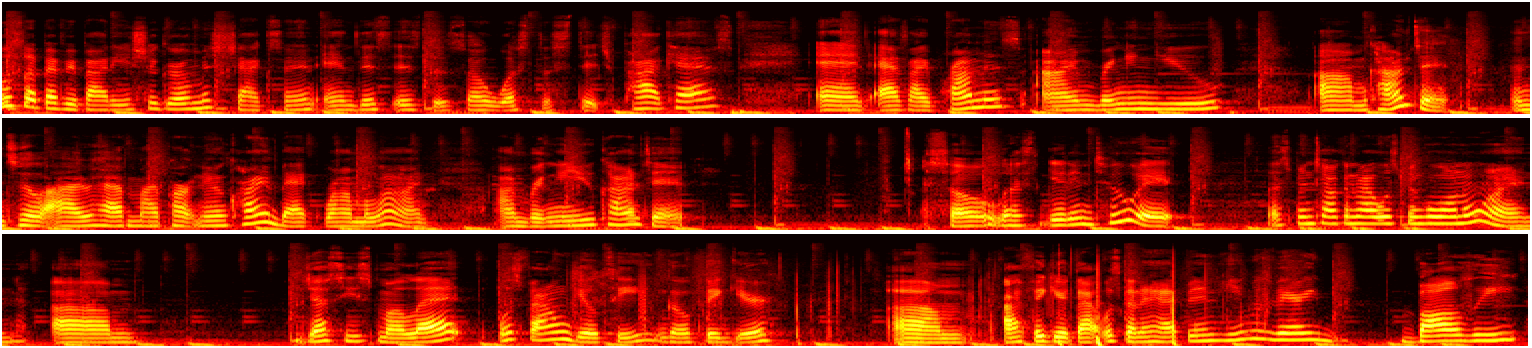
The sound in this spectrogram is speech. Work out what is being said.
What's up, everybody? It's your girl, Miss Jackson, and this is the So What's the Stitch podcast. And as I promised, I'm bringing you um, content until I have my partner in crime back, Ron Milan. I'm bringing you content. So let's get into it. Let's been talking about what's been going on. Um, Jussie Smollett was found guilty. Go figure. Um, I figured that was going to happen. He was very ballsy,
